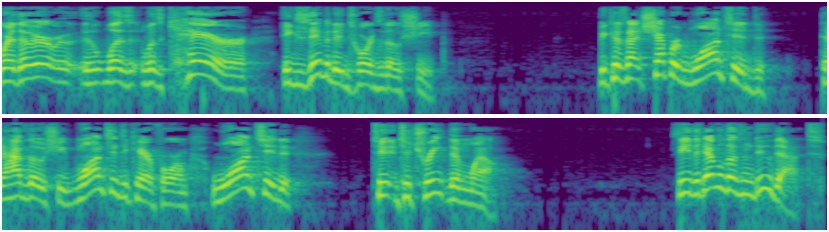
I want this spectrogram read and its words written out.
where there was, was care exhibited towards those sheep. Because that shepherd wanted to have those sheep, wanted to care for them, wanted to, to treat them well. See, the devil doesn't do that.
